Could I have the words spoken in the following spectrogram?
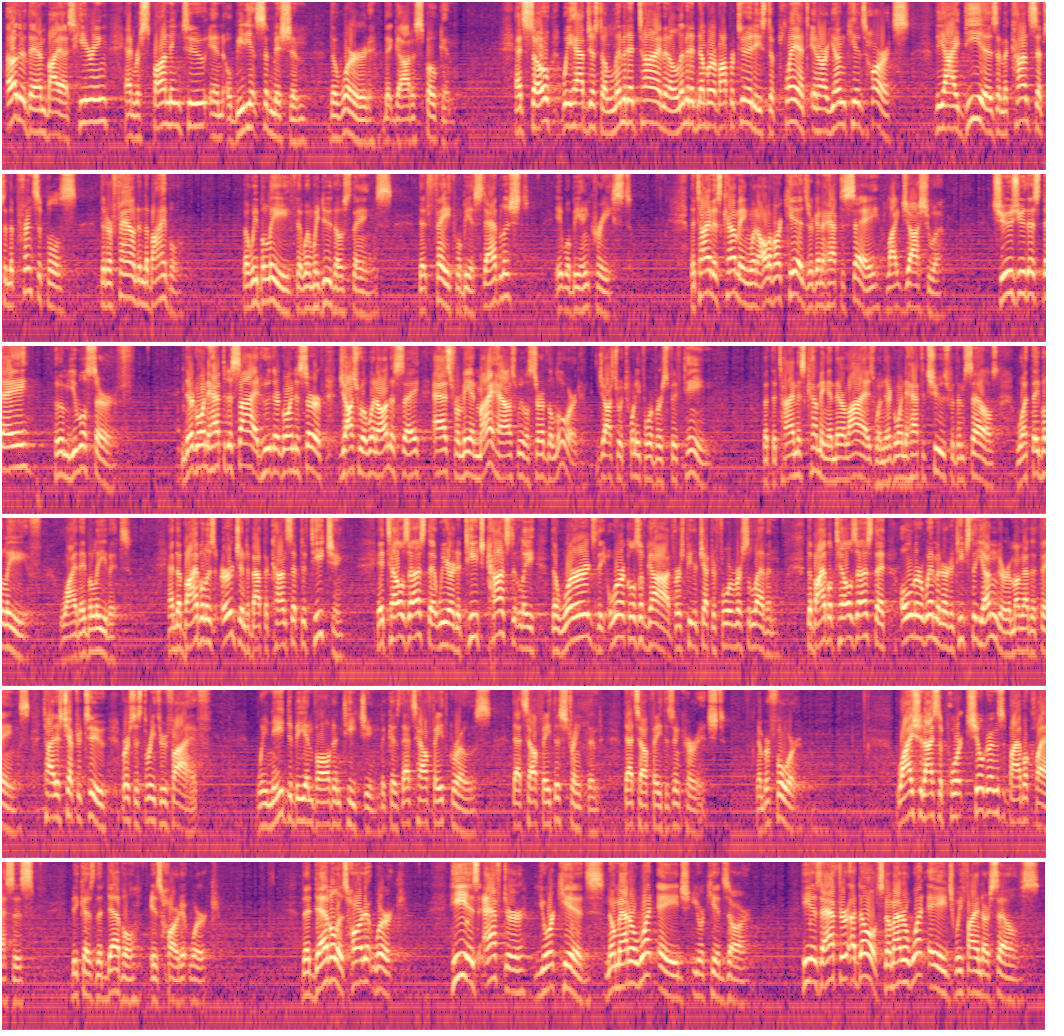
other than by us hearing and responding to in obedient submission the word that God has spoken. And so we have just a limited time and a limited number of opportunities to plant in our young kids' hearts the ideas and the concepts and the principles that are found in the Bible. But we believe that when we do those things, that faith will be established it will be increased. The time is coming when all of our kids are going to have to say, like Joshua, Choose you this day whom you will serve. They're going to have to decide who they're going to serve. Joshua went on to say, As for me and my house, we will serve the Lord. Joshua 24, verse 15. But the time is coming in their lives when they're going to have to choose for themselves what they believe, why they believe it. And the Bible is urgent about the concept of teaching. It tells us that we are to teach constantly the words, the oracles of God. 1 Peter chapter 4 verse 11. The Bible tells us that older women are to teach the younger among other things. Titus chapter 2 verses 3 through 5. We need to be involved in teaching because that's how faith grows. That's how faith is strengthened. That's how faith is encouraged. Number 4. Why should I support children's Bible classes? Because the devil is hard at work. The devil is hard at work. He is after your kids, no matter what age your kids are. He is after adults, no matter what age we find ourselves.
